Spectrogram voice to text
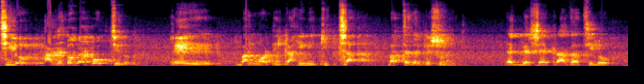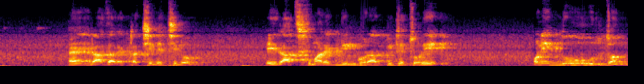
ছিল, আগে তো ব্যাপক ছিল। এই বানোয়াটি কাহিনী, কিচ্ছা বাচ্চাদেরকে শোনাই এক দেশে এক রাজা ছিল হ্যাঁ রাজার একটা ছেলে ছিল। এই রাজকুমার একদিন ঘোড়ার পিঠে চড়ে অনেক দূর জন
